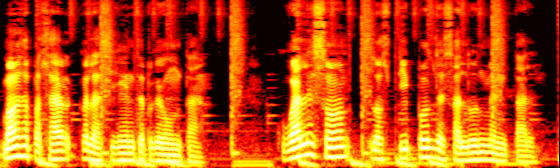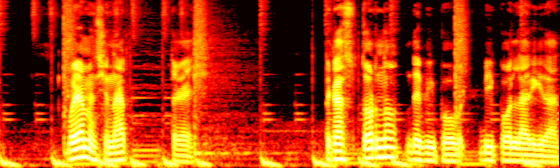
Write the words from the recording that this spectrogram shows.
Vamos a pasar con la siguiente pregunta. ¿Cuáles son los tipos de salud mental? Voy a mencionar tres. Trastorno de bipolaridad.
